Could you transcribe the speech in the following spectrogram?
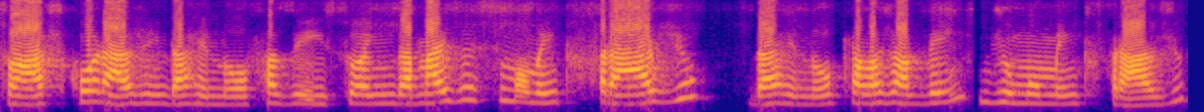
Só acho coragem da Renault fazer isso ainda mais nesse momento frágil da Renault, que ela já vem de um momento frágil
